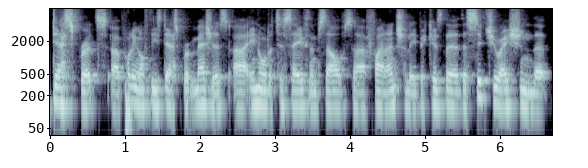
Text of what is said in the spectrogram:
desperate, uh, putting off these desperate measures uh, in order to save themselves uh, financially, because the the situation that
